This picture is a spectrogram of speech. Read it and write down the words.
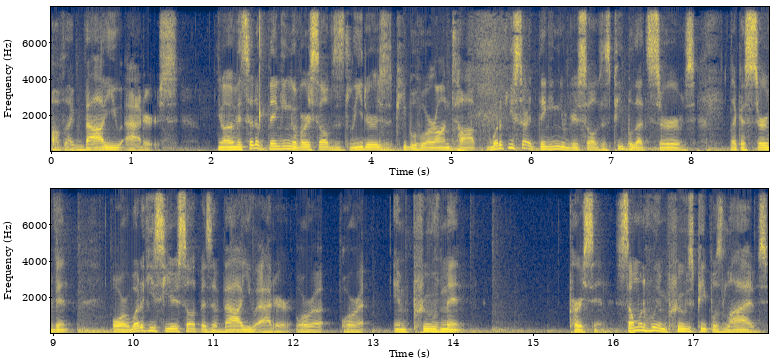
of like value adders. You know, instead of thinking of ourselves as leaders, as people who are on top, what if you start thinking of yourselves as people that serves, like a servant, or what if you see yourself as a value adder or a or an improvement person, someone who improves people's lives.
